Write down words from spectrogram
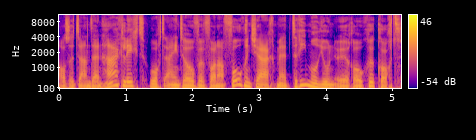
Als het aan Den Haag ligt, wordt Eindhoven vanaf volgend jaar met 3 miljoen euro gekort.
